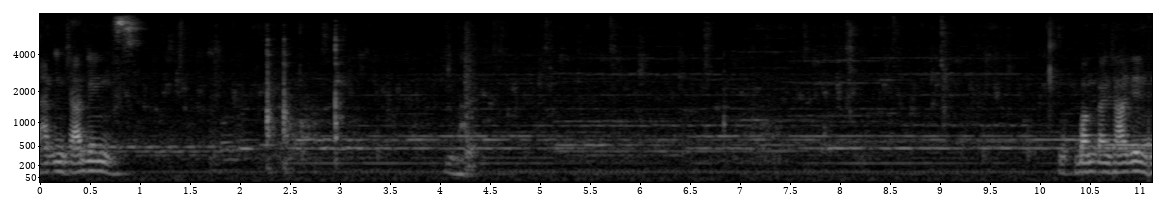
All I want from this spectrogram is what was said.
Saging-saging. Hmm. Mukbang kan saging.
